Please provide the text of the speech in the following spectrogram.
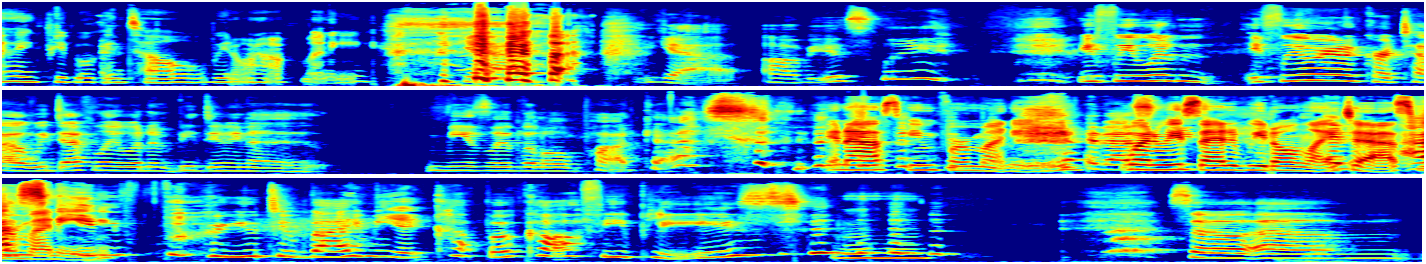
I think people can tell we don't have money. yeah. Yeah, obviously. If we wouldn't if we were in a cartel, we definitely wouldn't be doing a measly little podcast. and asking for money And when we said we don't like to ask for money. For you to buy me a cup of coffee, please. Mhm. So, um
